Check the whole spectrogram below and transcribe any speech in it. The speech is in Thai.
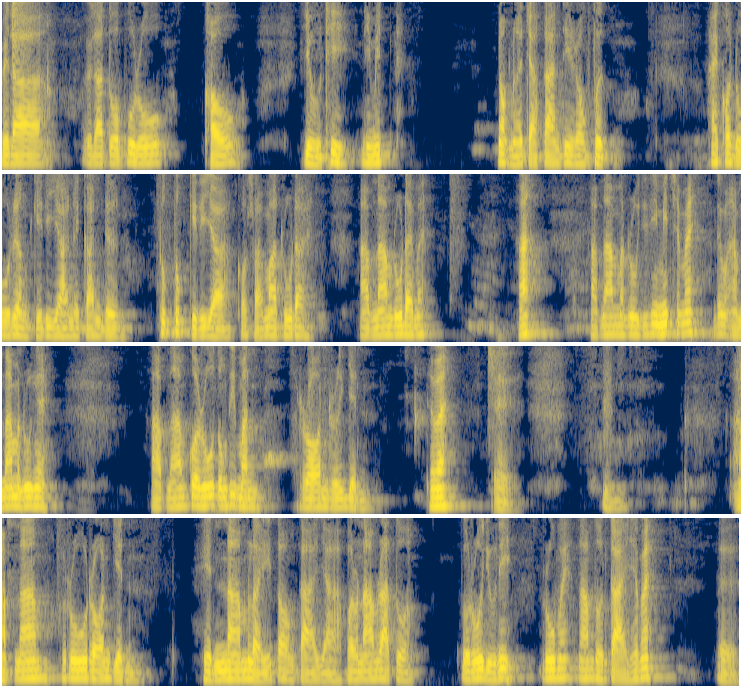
เวลาเวลาตัวผู้รู้เขาอยู่ที่นิมิต นอกเหนือจากการที่เราฝึก ให้เขาดูเรื่องกิริยาในการเดิน ทุกๆกิริยาเขาสามารถรู้ได้ อาบน้ำรู้ได้ไหมฮะอาบน้ำมันรู้ที่นิมิตใช่ไหมเรียกว่าอาบน้ำมันรู้ไง อาบน้ำก็รู้ตรงที่มันร้อนหรือเย็นใช่ไหมเออ อาบน้ำรู้ร้อนเย็น เห็นน้ำไหลต้องกายาพอน้ำราดตัว ตัวรู้อยู่นี่ รู้ไหมน้ำโดนกายใช่ไหมเออ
